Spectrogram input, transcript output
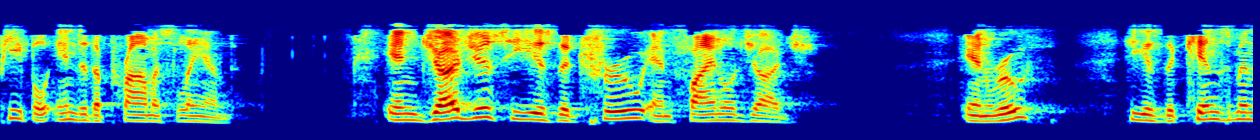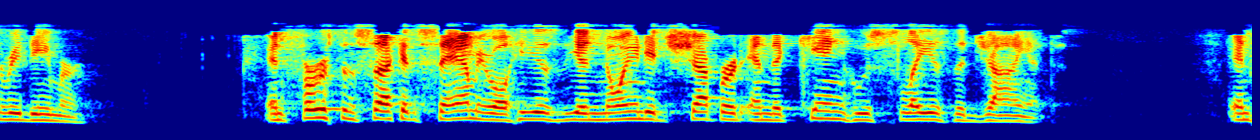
people into the promised land. In Judges, he is the true and final judge. In Ruth, he is the kinsman redeemer. In 1st and 2nd Samuel, he is the anointed shepherd and the king who slays the giant. In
